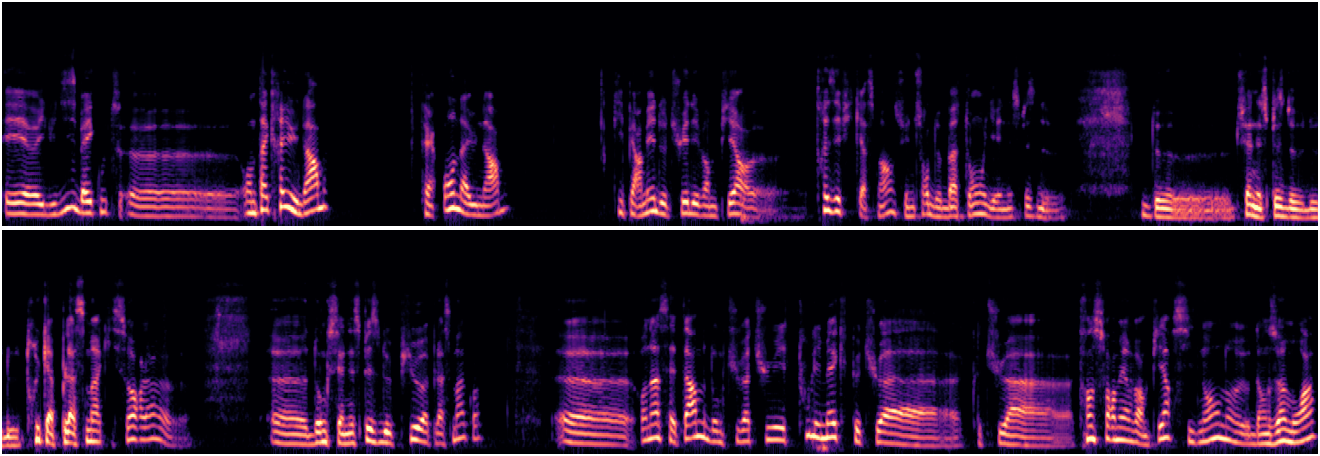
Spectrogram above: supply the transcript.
Et ils lui disent bah, écoute, on t'a créé une arme, enfin, on a une arme qui permet de tuer des vampires très efficacement. C'est une sorte de bâton. Il y a une espèce de, de tu sais, une espèce de, truc à plasma qui sort là. Euh, donc c'est une espèce de pieu à plasma quoi. Euh, on a cette arme, donc tu vas tuer tous les mecs que tu as que tu as transformés en vampires. Sinon, dans un mois,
